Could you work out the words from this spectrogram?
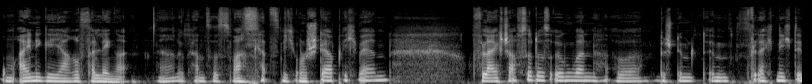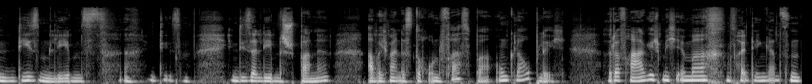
um einige Jahre verlängern. Ja, du kannst es zwar ganz nicht unsterblich werden, Vielleicht schaffst du das irgendwann, aber bestimmt im, vielleicht nicht in diesem Lebens, in diesem, in dieser Lebensspanne. Aber ich meine, das ist doch unfassbar, unglaublich. Also da frage ich mich immer bei den ganzen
